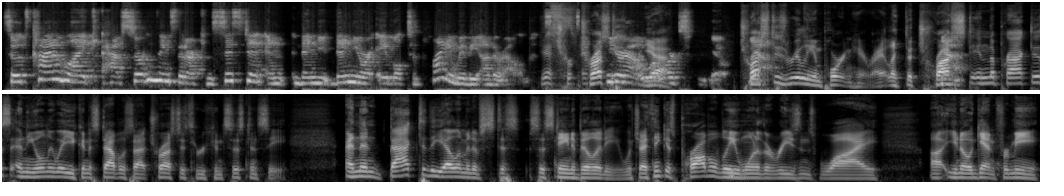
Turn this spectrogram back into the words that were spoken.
So it's kind of like have certain things that are consistent, and then you then you're able to play with the other elements. Yeah, tr- trust. Figure out yeah. what works for you. Trust yeah. is really important here, right? Like the trust yeah. in the practice, and the only way you can establish that trust is through consistency. And then back to the element of st- sustainability, which I think is probably mm-hmm. one of the reasons why, uh, you know, again for me,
